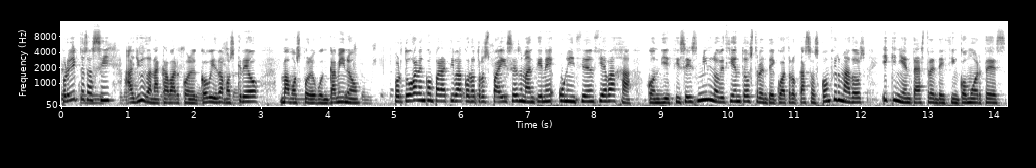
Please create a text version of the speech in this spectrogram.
Proyectos así ayudan a acabar con el COVID. Vamos, creo, vamos por el buen camino. Portugal, en comparativa con otros países, mantiene una incidencia baja, con 16.934 casos confirmados y 535 muertes.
